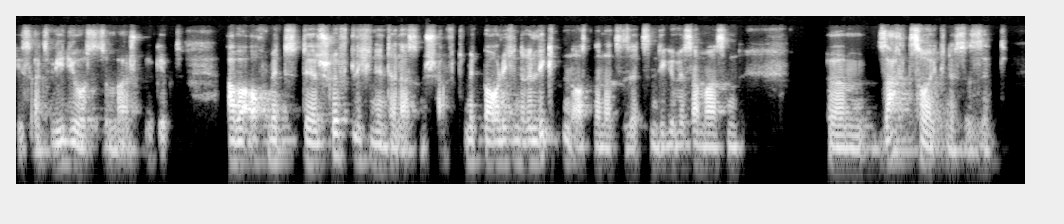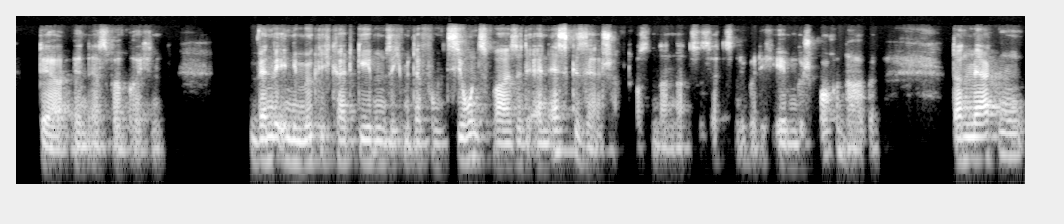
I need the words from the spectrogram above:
die es als Videos zum Beispiel gibt, aber auch mit der schriftlichen Hinterlassenschaft, mit baulichen Relikten auseinanderzusetzen, die gewissermaßen ähm, Sachzeugnisse sind der NS-Verbrechen. Wenn wir ihnen die Möglichkeit geben, sich mit der Funktionsweise der NS-Gesellschaft auseinanderzusetzen, über die ich eben gesprochen habe, dann merken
